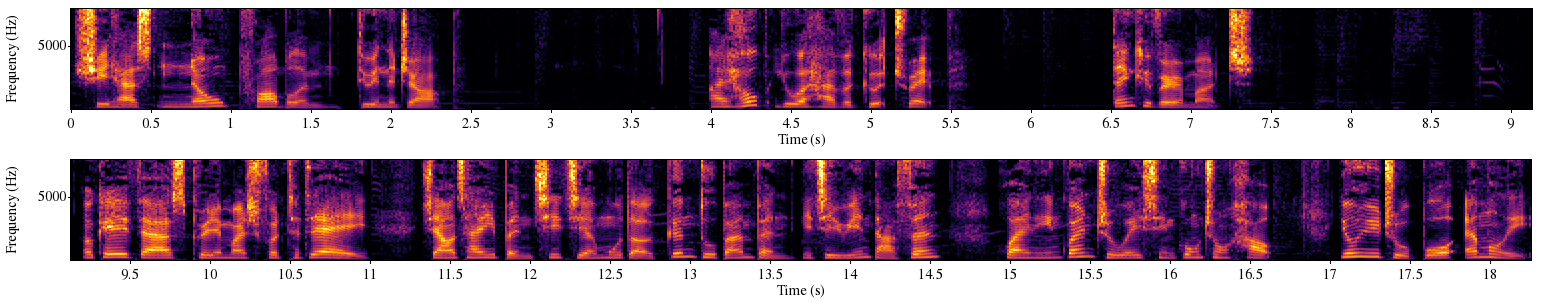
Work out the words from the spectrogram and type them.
She has no problem doing the job. I hope you will have a good trip. Thank you very much. OK, that's pretty much for today. 想要参与本期节目的跟读版本以及语音打分，欢迎您关注微信公众号“英语主播 Emily”。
